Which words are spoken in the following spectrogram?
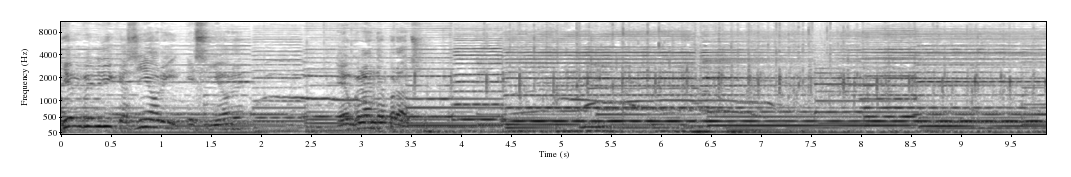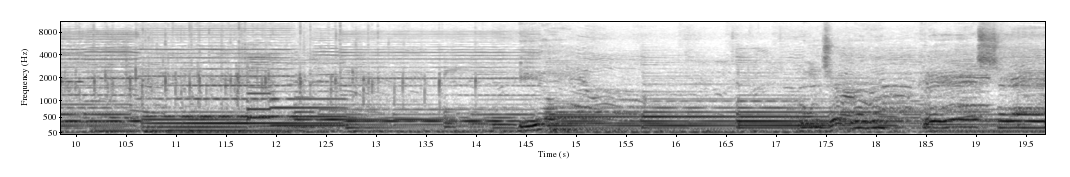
Dio vi benedica signori e signore e un grande abbraccio. Io un giorno crescerò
